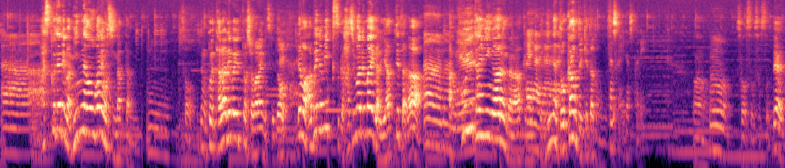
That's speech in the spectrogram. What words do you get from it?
ああそこでやればみんな大金持ちになったのに。ーうん。そう。でもこれたられば言ってもしょうがないんですけど、はいはいでもアベノミクスが始まる前からやってたら、あーまああねこういうタイミングがあるんだなと思って、はいはいはいはい。みんなドカンといけたと思うんですよ。確かに確かに。うん、うん。そうそうそうそう。で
